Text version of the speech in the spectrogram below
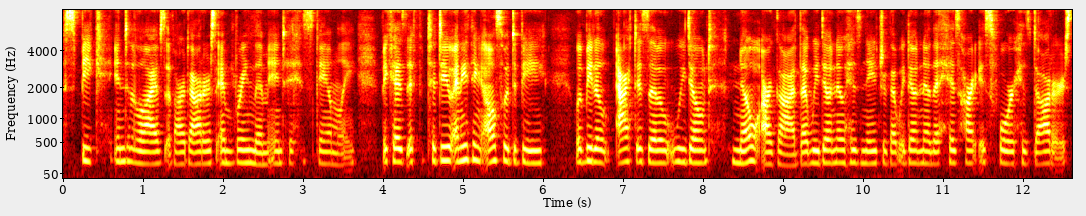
speak into the lives of our daughters and bring them into His family. Because if to do anything else would be would be to act as though we don't know our God, that we don't know His nature, that we don't know that His heart is for His daughters.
